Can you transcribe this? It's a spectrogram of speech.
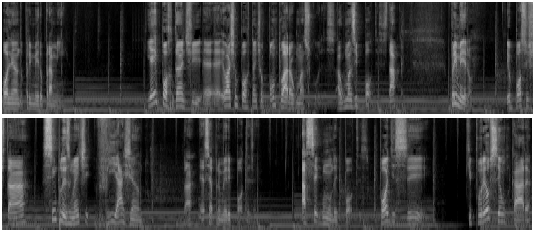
olhando primeiro para mim. E é importante, é, é, eu acho importante eu pontuar algumas coisas, algumas hipóteses, tá? Primeiro, eu posso estar simplesmente viajando, tá? Essa é a primeira hipótese. A segunda hipótese pode ser que por eu ser um cara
